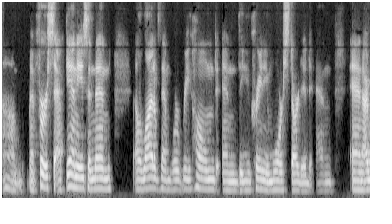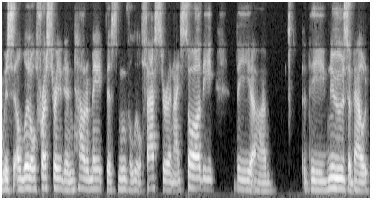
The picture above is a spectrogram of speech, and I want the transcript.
um, at first Afghanis and then a lot of them were rehomed and the Ukrainian war started and and I was a little frustrated in how to make this move a little faster and I saw the the uh, the news about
